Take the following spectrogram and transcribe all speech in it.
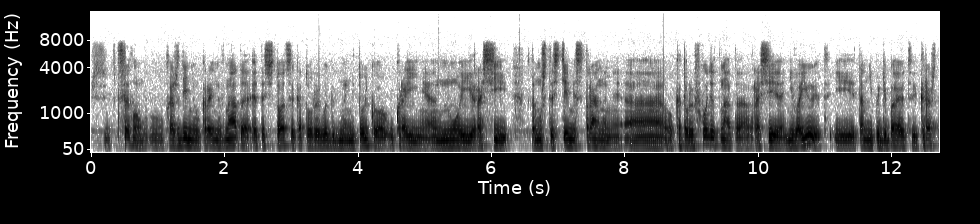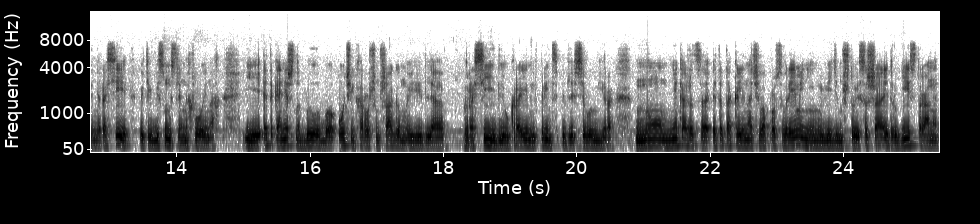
в целом вхождение Украины в НАТО – это ситуация, которая выгодна не только Украине, но и России. Потому что с теми странами, э, которые входят в НАТО, Россия не воюет, и там не погибают и граждане России в этих бессмысленных войнах. И это, конечно, было бы очень хорошим шагом и для России, для Украины, и, в принципе, для всего мира. Но мне кажется, это так или иначе вопрос времени, и мы видим, что и США, и другие страны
